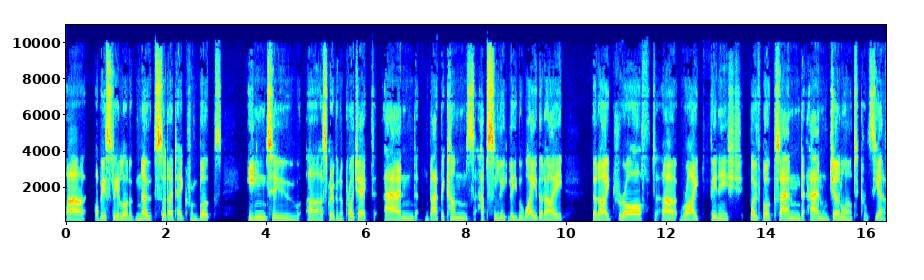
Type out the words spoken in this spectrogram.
uh, obviously, a lot of notes that I take from books into uh, a Scrivener project. And that becomes absolutely the way that I that I draft, uh, write, finish both books and and journal articles. Yeah.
